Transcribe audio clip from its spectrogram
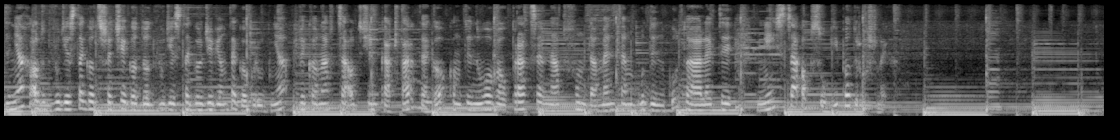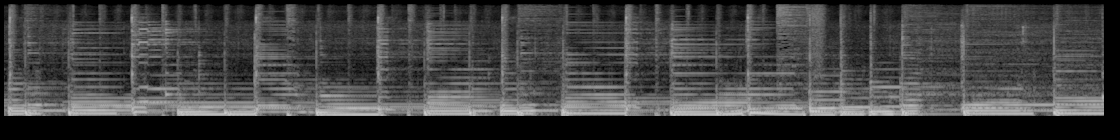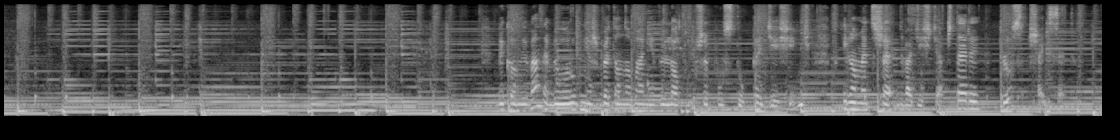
dniach od 23 do 29 grudnia wykonawca odcinka czwartego kontynuował pracę nad fundamentem budynku toalety miejsca obsługi podróżnych. Wykonywane było również betonowanie wylotu przepustu P10 w kilometrze 24 plus 600.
